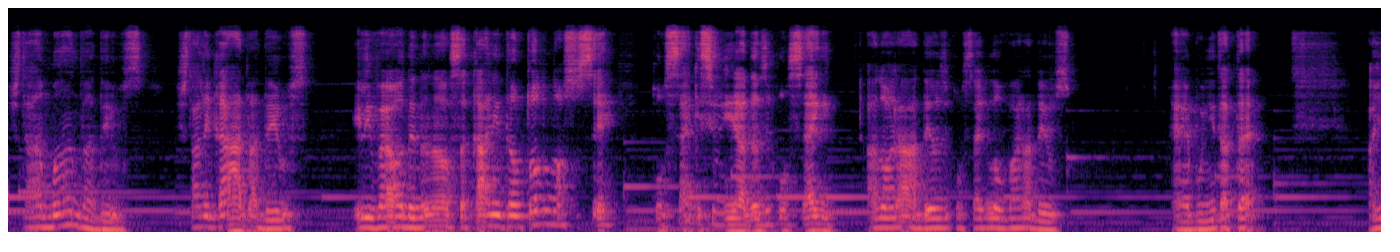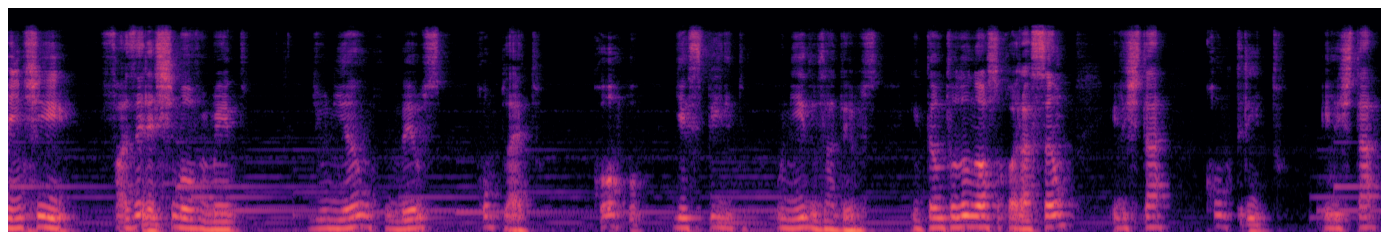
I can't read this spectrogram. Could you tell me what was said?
está amando a Deus, está ligado a Deus, ele vai ordenando a nossa carne, então todo o nosso ser consegue se unir a Deus e consegue adorar a Deus e consegue louvar a Deus. É bonito até a gente fazer este movimento de união com Deus completo, corpo e espírito unidos a Deus. Então todo o nosso coração ele está contrito, ele está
